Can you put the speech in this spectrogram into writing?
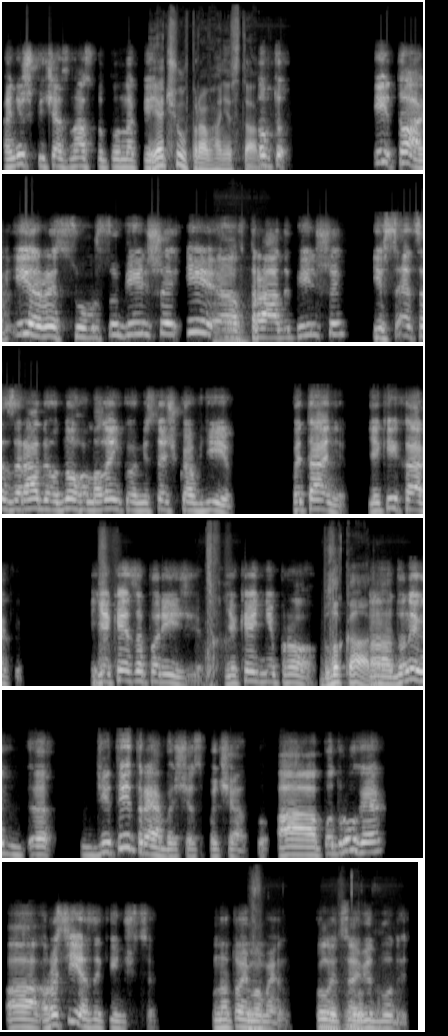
аніж під час наступу на Київ. Я чув про Афганістан. Тобто, і так, і ресурсу більше, і е, втрат більше, і все це заради одного маленького містечка Авдіїв. Питання: який Харків, яке Запоріжжя, яке Дніпро? Блокада. А, до них е, дійти треба ще спочатку. А по-друге, а, Росія закінчиться на той момент, коли це відбудеться.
